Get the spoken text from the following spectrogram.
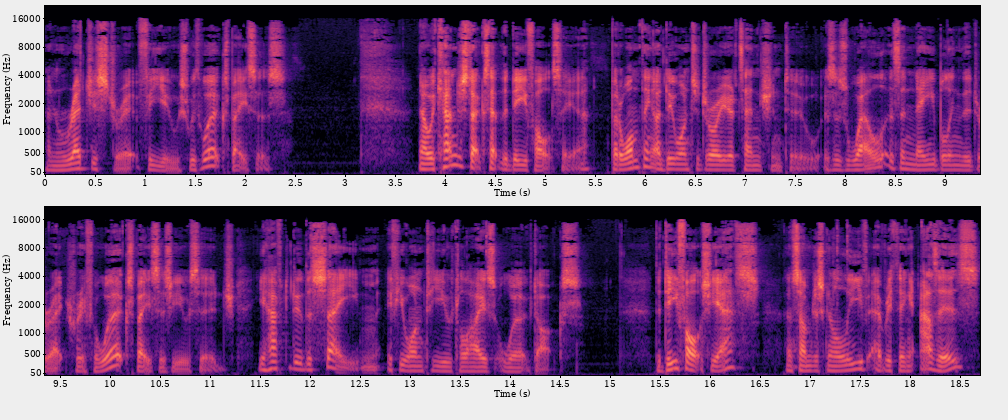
and register it for use with workspaces. Now we can just accept the defaults here, but one thing I do want to draw your attention to is as well as enabling the directory for workspaces usage, you have to do the same if you want to utilize workdocs. The default's yes, and so I'm just going to leave everything as is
